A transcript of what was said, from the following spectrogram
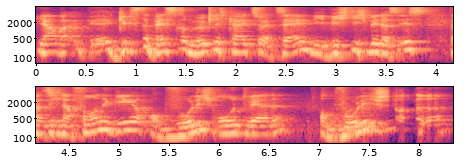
Ja, aber äh, gibt es eine bessere Möglichkeit zu erzählen, wie wichtig mir das ist, dass ich nach vorne gehe, obwohl ich rot werde, obwohl ich stottere,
